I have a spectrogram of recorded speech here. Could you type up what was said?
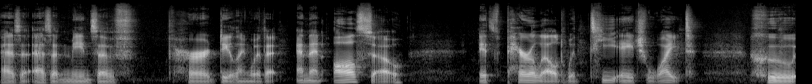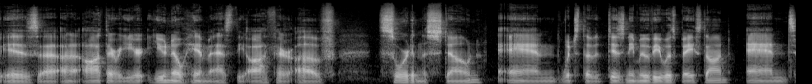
as a, as a means of her dealing with it. And then also, it's paralleled with T.H. White, who is a, an author. you you know him as the author of Sword in the Stone, and which the Disney movie was based on, and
